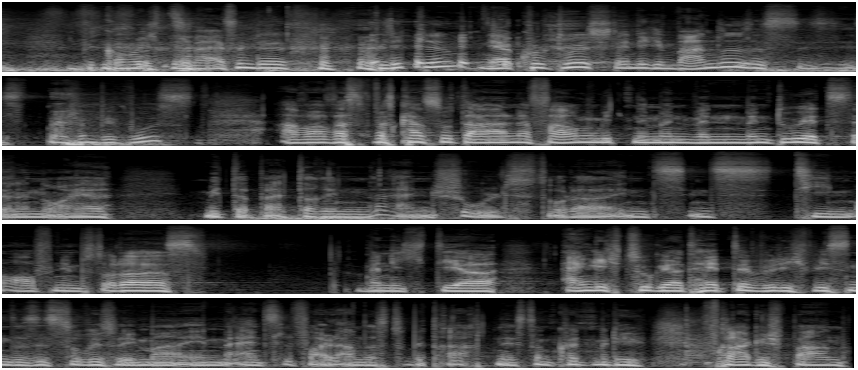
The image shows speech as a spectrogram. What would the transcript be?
bekomme ich zweifelnde Blicke. Ja, Kultur ist ständig im Wandel, das ist, ist mir schon bewusst. Aber was, was kannst du da an Erfahrung mitnehmen, wenn, wenn du jetzt eine neue Mitarbeiterin einschulst oder ins, ins Team aufnimmst? Oder das, wenn ich dir eigentlich zugehört hätte, würde ich wissen, dass es sowieso immer im Einzelfall anders zu betrachten ist. Dann könnte man die Frage sparen.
